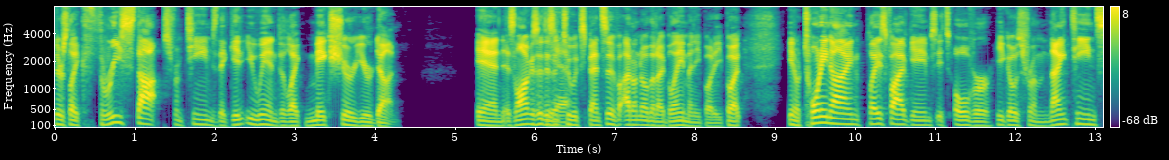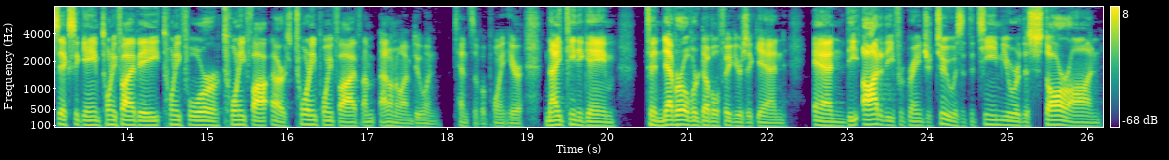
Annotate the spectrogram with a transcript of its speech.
there's like three stops from teams that get you in to like make sure you're done. And as long as it isn't yeah. too expensive, I don't know that I blame anybody. But you know, 29 plays five games, it's over. He goes from 19 6 a game, 25 8, 24, 25 or 20.5. I'm, I don't know, I'm doing tenths of a point here. 19 a game to never over double figures again. And the oddity for Granger too is that the team you were the star on,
